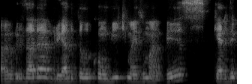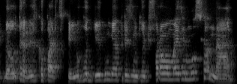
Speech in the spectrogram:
Gurizada. Obrigado pelo convite mais uma vez. Quero dizer que da outra vez que eu participei, o Rodrigo me apresentou de forma mais emocionada.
